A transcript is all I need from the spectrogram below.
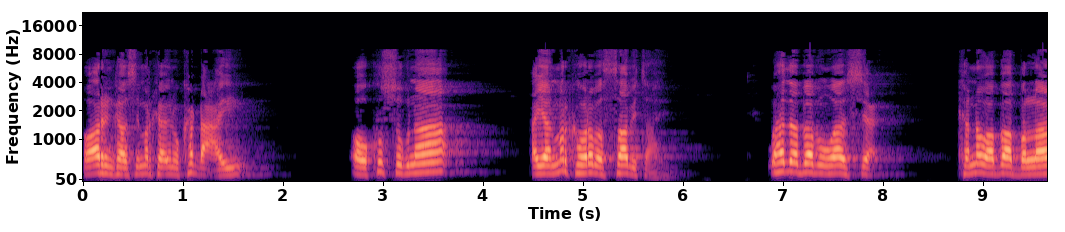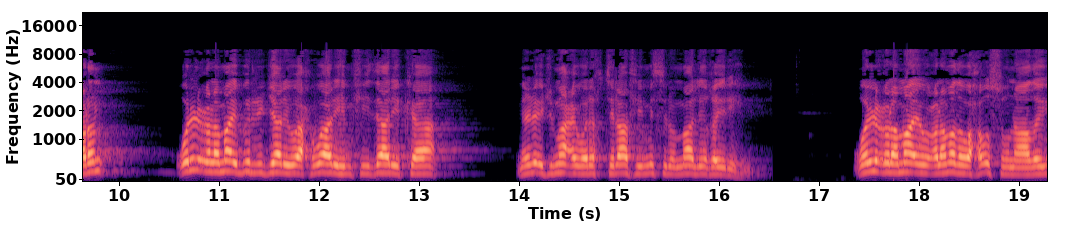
oo arrinkaasi markaa inuu ka dhacay oo ku sugnaa ayaan marka horeba haabit ahay. Wa hada baabun waasic kanna waa baab ballaadhan walilculamaa'i birijaali wa axwaalihim fi dalika min alijmaaci waalikhtilaafi mislu ma ligayrihim walilculamaa'i culammada waxa u sugnaaday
